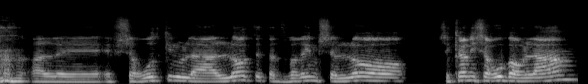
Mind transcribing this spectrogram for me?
על אה, אפשרות כאילו להעלות את הדברים שלא, שכאן נשארו בעולם,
